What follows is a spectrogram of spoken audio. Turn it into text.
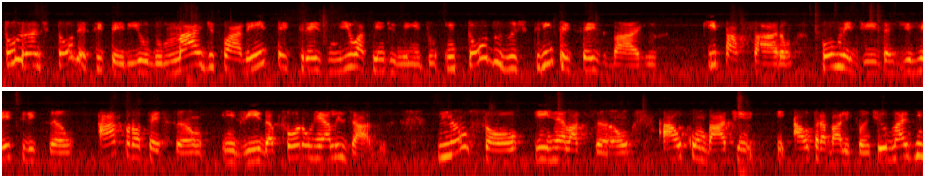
durante todo esse período, mais de 43 mil atendimentos em todos os 36 bairros que passaram por medidas de restrição à proteção em vida foram realizados não só em relação ao combate ao trabalho infantil, mas em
